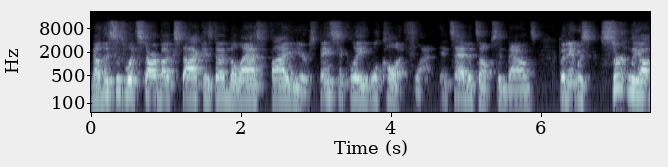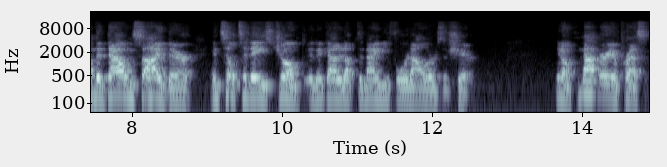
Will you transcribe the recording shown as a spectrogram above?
now, this is what Starbucks stock has done the last five years. Basically, we'll call it flat. It's had its ups and downs, but it was certainly on the downside there until today's jump, and it got it up to $94 a share. You know, not very impressive.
